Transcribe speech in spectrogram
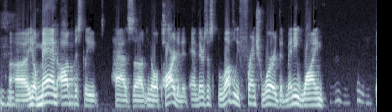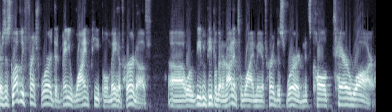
mm-hmm. uh, you know man obviously has uh, you know a part in it and there's this lovely french word that many wine there's this lovely french word that many wine people may have heard of uh, or even people that are not into wine may have heard this word and it's called terroir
